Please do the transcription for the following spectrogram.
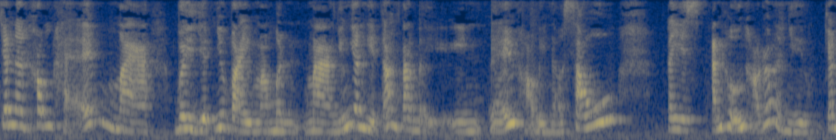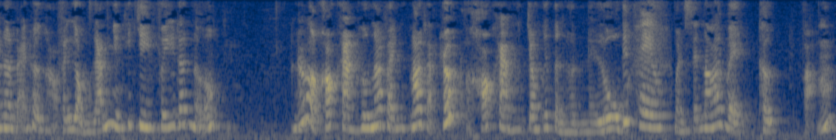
Cho nên không thể mà vì dịch như vậy mà mình mà những doanh nghiệp đó người ta bị để họ bị nợ xấu tại vì ảnh hưởng họ rất là nhiều. Cho nên bản thân họ phải gồng gánh những cái chi phí đó nữa. Rất là khó khăn hương nói phải nói là rất là khó khăn trong cái tình hình này luôn. Tiếp theo mình sẽ nói về thực phẩm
